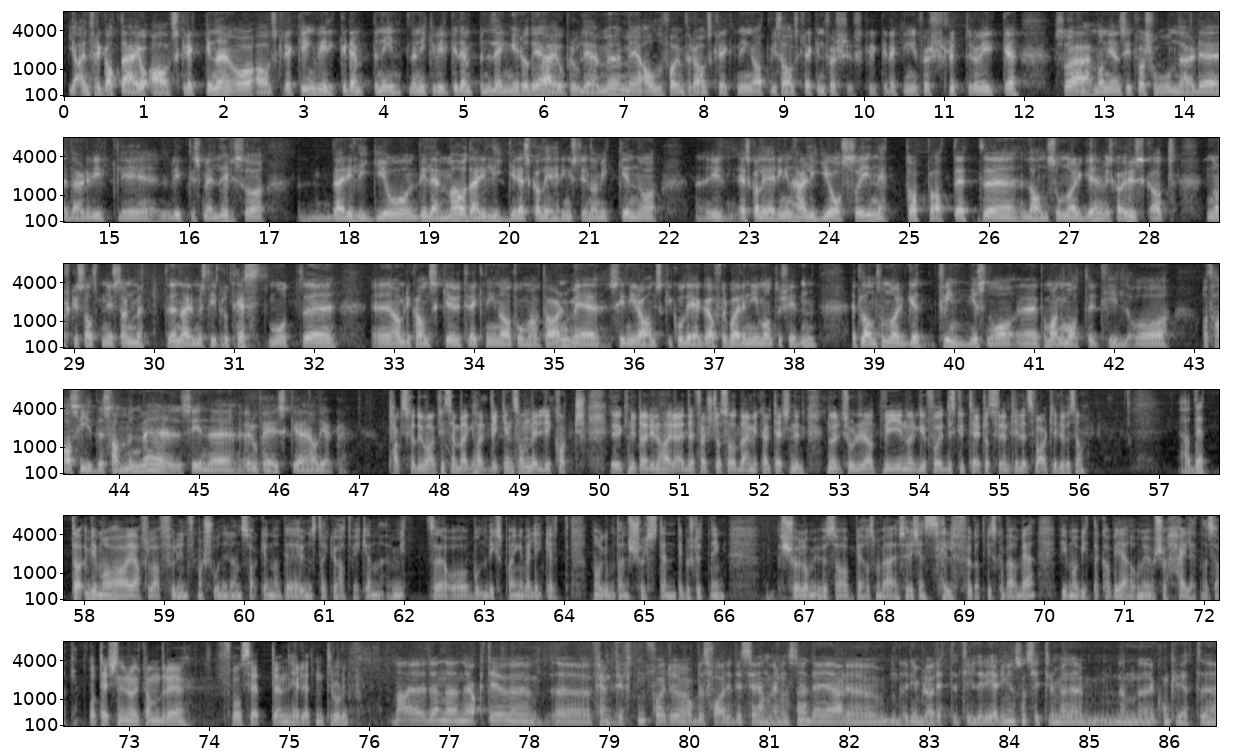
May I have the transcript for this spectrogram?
Ja, En fregatt er jo avskrekkende, og avskrekking virker dempende inntil den ikke virker dempende lenger. og Det er jo problemet med all form for avskrekning, at hvis avskrekkingen først, slutter å virke, så er man i en situasjon der det, der det virkelig, virkelig, smeller. Så deri ligger jo dilemmaet, og deri ligger eskaleringsdynamikken. og Eskaleringen her ligger jo også i nettopp at et eh, land som Norge Vi skal jo huske at den norske statsministeren møtte nærmest i protest mot eh, eh, amerikanske uttrekningen av atomavtalen med sin iranske kollega for bare ni måneder siden. Et land som Norge tvinges nå eh, på mange måter til å, å ta side sammen med sine europeiske allierte. Takk skal du ha, Kristian Berg Harviken. Sånn veldig kort. Knut Arild Hareide først, og så deg, Michael Tetzschner. Når tror dere at vi i Norge får diskutert oss frem til et svar til USA? Ja, dette, Vi må ha, i fall ha full informasjon i denne saken. og Det understreker jo Hartviken. Mitt og Bondeviks poeng er veldig enkelt. Norge må ta en selvstendig beslutning. Selv om USA ber oss om å være så er det ikke en selvfølge at vi skal være med. Vi må vite hva vi gjør, og vi må se helheten av saken. Og Tetzschner, når kan dere få sett den helheten, tror du? Nei, Den nøyaktige uh, fremdriften for uh, å besvare disse henvendelsene, det er det rimelig å rette til regjeringen, som sitter med den uh, konkrete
